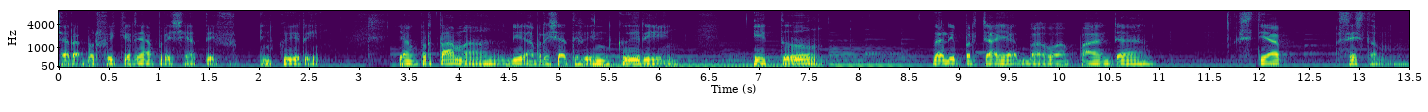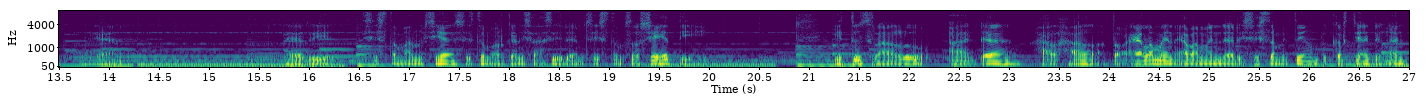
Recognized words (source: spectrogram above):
cara berpikirnya apresiatif inquiry. Yang pertama di apresiatif inquiry itu tadi percaya bahwa pada setiap sistem ya dari sistem manusia, sistem organisasi dan sistem society itu selalu ada hal-hal atau elemen-elemen dari sistem itu yang bekerja dengan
